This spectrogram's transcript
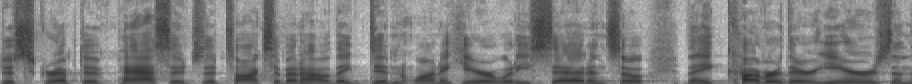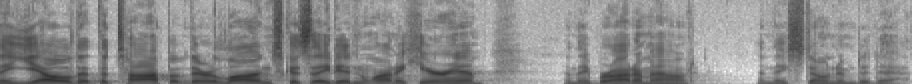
descriptive passage that talks about how they didn't want to hear what he said. And so they covered their ears and they yelled at the top of their lungs because they didn't want to hear him. And they brought him out and they stoned him to death.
